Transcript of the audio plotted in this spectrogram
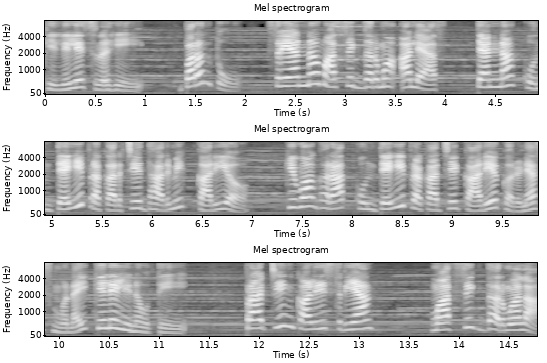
केलेलेच नाही. परंतु स्त्रियांना मासिक धर्म आल्यास त्यांना कोणत्याही प्रकारचे धार्मिक कार्य किंवा घरात कोणतेही प्रकारचे कार्य करण्यास मनाई केलेली नव्हती. प्राचीन काळी स्त्रिया मासिक धर्माला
